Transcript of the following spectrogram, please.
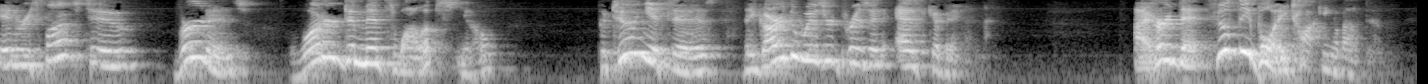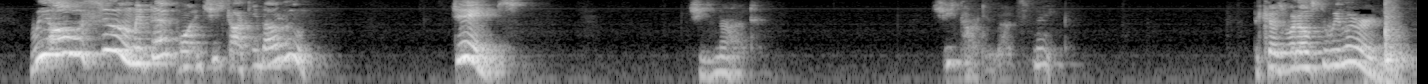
in response to Vernon's what are Dementwallops, you know, Petunia says they guard the wizard prison Azkaban. I heard that filthy boy talking about them. We all assume at that point she's talking about whom? James. She's not. She's talking about Snape. Because what else do we learn?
